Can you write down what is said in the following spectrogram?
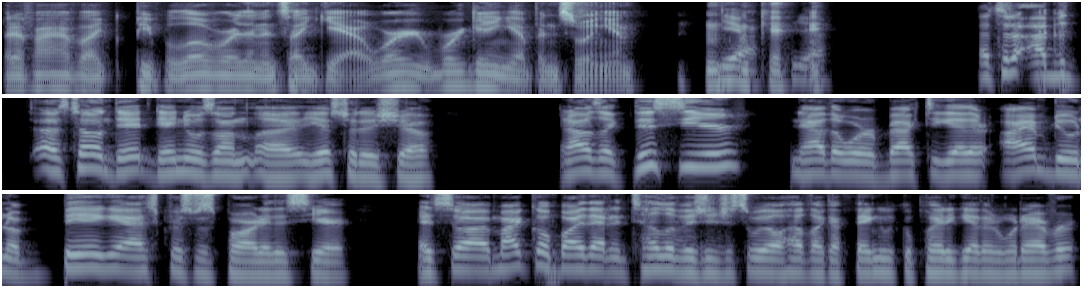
But if I have like people over, then it's like, yeah, we're we're getting up and swinging. Yeah, Okay. yeah. That's what I, I, I was telling Dan, Daniel was on uh, yesterday's show, and I was like, this year, now that we're back together, I am doing a big ass Christmas party this year, and so I might go buy that in television just so we all have like a thing we could play together and whatever.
